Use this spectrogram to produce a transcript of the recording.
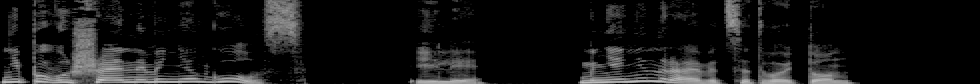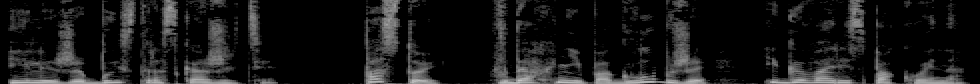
«Не повышай на меня голос!» Или «Мне не нравится твой тон!» Или же быстро скажите «Постой, вдохни поглубже и говори спокойно».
